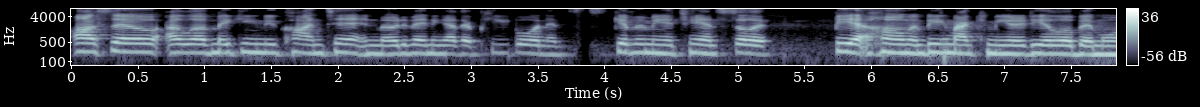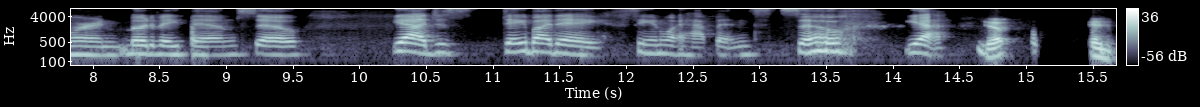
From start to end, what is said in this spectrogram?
also I love making new content and motivating other people and it's given me a chance to be at home and being my community a little bit more and motivate them. So yeah, just day by day seeing what happens. So yeah. Yep. And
